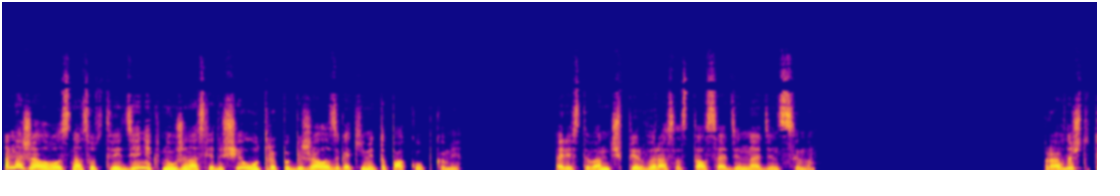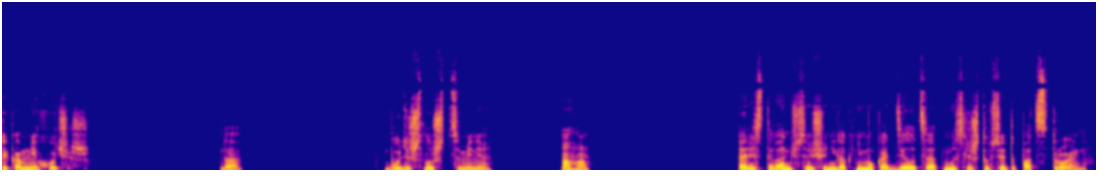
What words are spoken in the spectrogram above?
Она жаловалась на отсутствие денег, но уже на следующее утро побежала за какими-то покупками. Арест Иванович первый раз остался один на один с сыном. «Правда, что ты ко мне хочешь?» «Да». «Будешь слушаться меня?» «Ага». Арест Иванович все еще никак не мог отделаться от мысли, что все это подстроено.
